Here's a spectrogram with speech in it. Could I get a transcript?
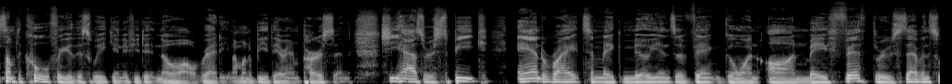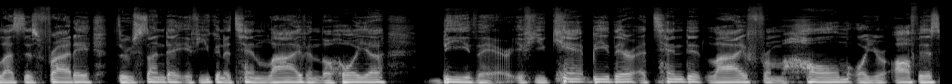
something cool for you this weekend if you didn't know already. And I'm going to be there in person. She has her Speak and Write to Make Millions event going on May 5th through 7th. So that's this Friday through Sunday. If you can attend live in La Jolla, be there. If you can't be there, attend it live from home or your office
